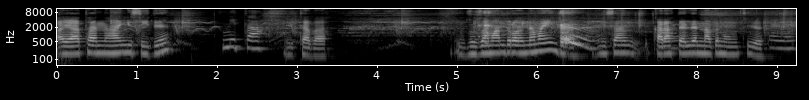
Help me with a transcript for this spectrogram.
Ayatan hangisiydi? Nita. Nita'da. Uzun zamandır oynamayınca insan karakterlerin adını unutuyor. Evet.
